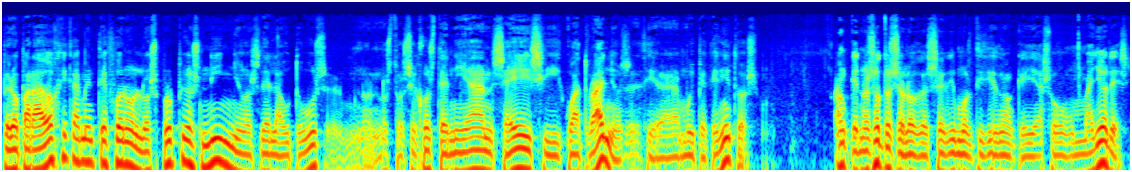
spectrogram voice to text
Pero paradójicamente fueron los propios niños del autobús, nuestros hijos tenían seis y cuatro años, es decir, eran muy pequeñitos. Aunque nosotros se lo seguimos diciendo que ya son mayores,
